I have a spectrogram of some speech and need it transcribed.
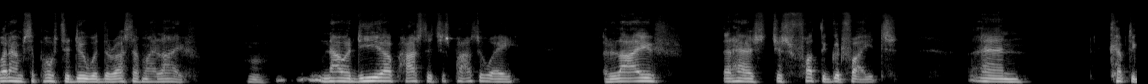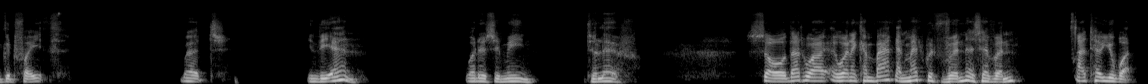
what I'm supposed to do with the rest of my life. Hmm. Now a dear pastor just passed away, a life that has just fought the good fight and kept the good faith. But in the end, what does it mean to live? So that's why when I come back and met with Vin, I said, Vin, I tell you what,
